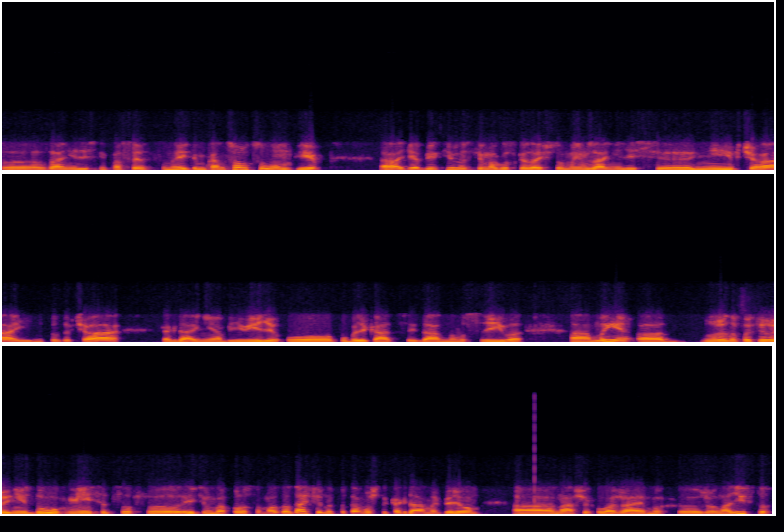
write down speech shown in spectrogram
э, занялись непосредственно этим консорциумом, и Ради объективности могу сказать, что мы им занялись э, не вчера и не позавчера, когда они объявили о публикации данного слива. А мы э, уже на протяжении двух месяцев этим вопросом озадачены, потому что когда мы берем наших уважаемых журналистов,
